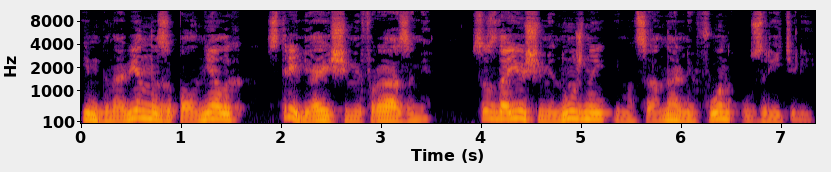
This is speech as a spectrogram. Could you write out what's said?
и мгновенно заполнял их стреляющими фразами, создающими нужный эмоциональный фон у зрителей.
